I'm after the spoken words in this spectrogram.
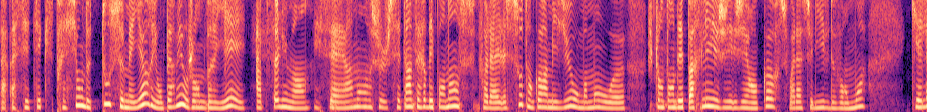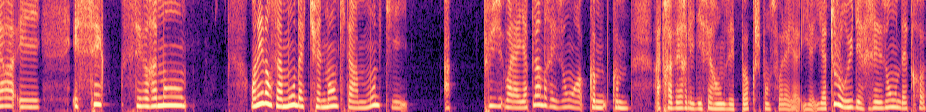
à- à cette expression de tout ce meilleur et on permet aux gens de briller. Absolument. Et c'est vraiment je- cette interdépendance, voilà, elle saute encore à mes yeux au moment où euh, je t'entendais parler. J'ai encore voilà, ce livre devant moi qui est là. Et, et c'est c'est vraiment. On est dans un monde actuellement qui est un monde qui plus. Voilà, il y a plein de raisons, hein, comme, comme à travers les différentes époques. Je pense, voilà, il y a- toujours eu des raisons d'être.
